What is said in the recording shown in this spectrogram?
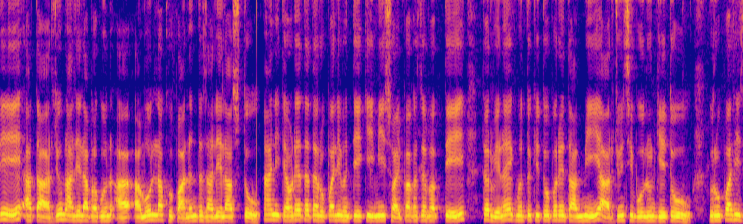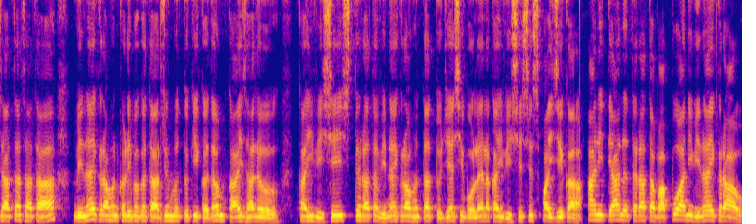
ते आता अर्जुन आलेला बघून अमोलला खूप आनंद झालेला असतो. आणि तेवढ्यात आता रुपाली म्हणते की मी स्वयंपाकाचं बघते. तर विनायक म्हणतो की तोपर्यंत आम्ही अर्जुन अर्जुनशी बोलून घेतो. रुपाली जाता जाता विनायकरावांकडे बघत अर्जुन म्हणतो की कदम काय झालं? काही विशेष? तर आता विनायकराव म्हणतात तुझ्याशी बोलायला काही विशेषच पाहिजे का? आणि त्यानंतर आता बापू आणि विनायकराव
